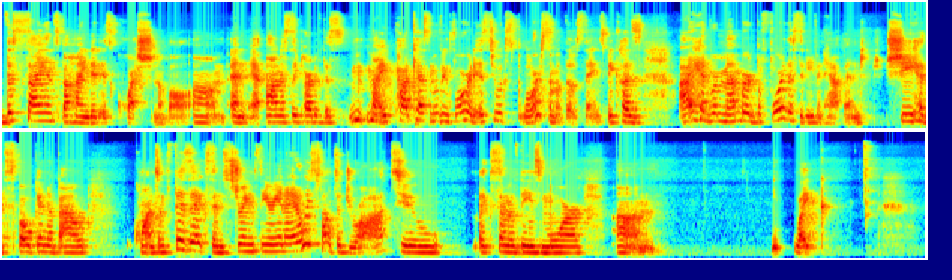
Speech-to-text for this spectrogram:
the science behind it is questionable. Um, and honestly, part of this, my podcast moving forward, is to explore some of those things because I had remembered before this had even happened, she had spoken about quantum physics and string theory, and I had always felt a draw to like some of these more um, like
